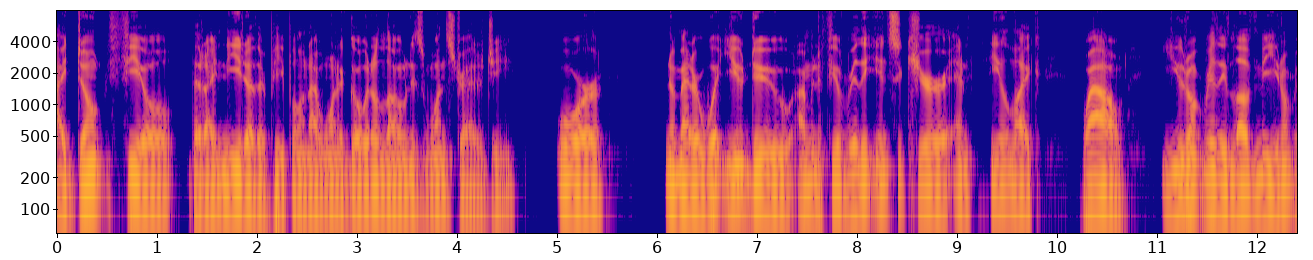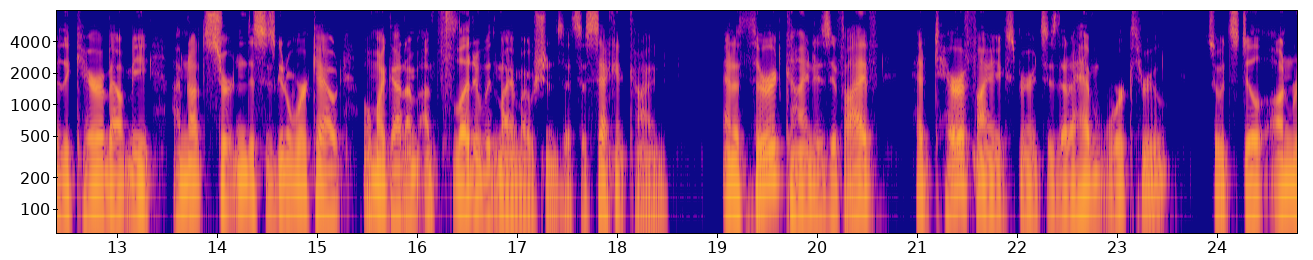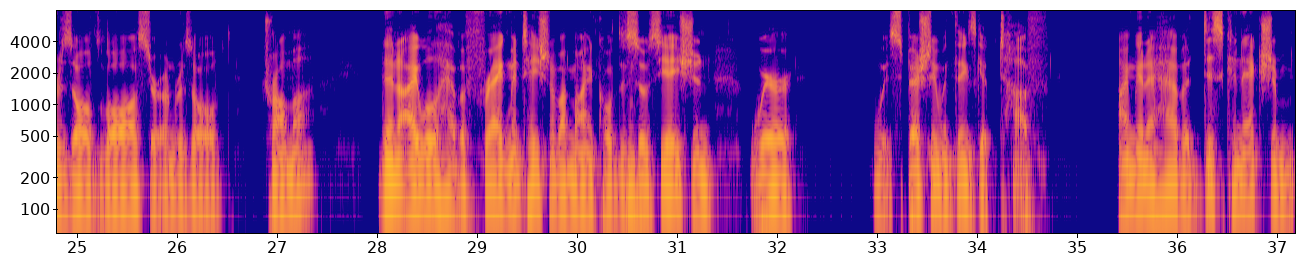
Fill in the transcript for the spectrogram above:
I don't feel that I need other people and I want to go it alone, is one strategy. Or no matter what you do, I'm going to feel really insecure and feel like, wow, you don't really love me. You don't really care about me. I'm not certain this is going to work out. Oh my God, I'm, I'm flooded with my emotions. That's a second kind. And a third kind is if I've had terrifying experiences that I haven't worked through, so it's still unresolved loss or unresolved trauma, then I will have a fragmentation of my mind called hmm. dissociation, where, especially when things get tough, I'm going to have a disconnection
